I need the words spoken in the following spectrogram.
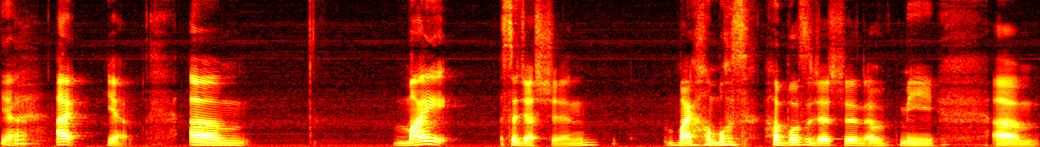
Yeah. I yeah. Um my suggestion, my humble humble suggestion of me um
